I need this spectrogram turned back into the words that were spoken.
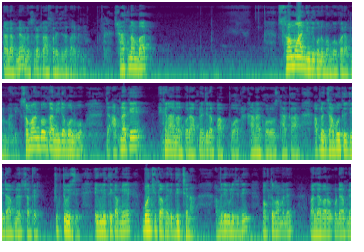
তাহলে আপনি অন্য ট্রান্সফারে যেতে পারবেন। সাত নাম্বার, শ্রম আইন যদি কোনো ভঙ্গ করে আপনার মালিক। শ্রম আইন বলতে আমি এটা বলব যে আপনাকে এখানে আনার পরে আপনার যেটা প্রাপ্য, আপনার খানা খরচ, থাকা, আপনার যাবতীয় যেটা আপনার সাথে চুক্তি হয়েছে, এগুলি থেকে আপনি বঞ্চিত আপনাকে দিচ্ছে না। আপনি যেগুলি যদি বক্তব্য আমলে বা লেবার কোর্টে আপনি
